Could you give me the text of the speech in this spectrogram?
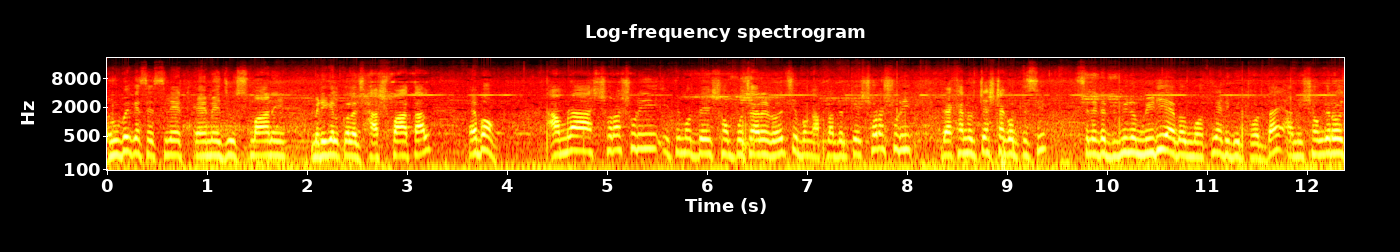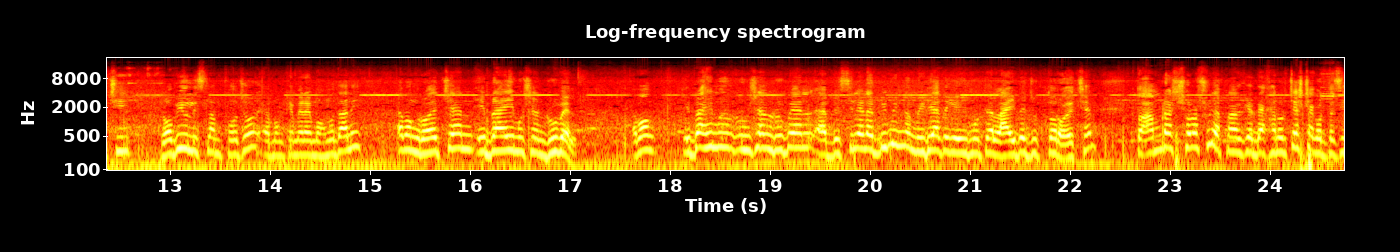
ডুবে গেছে Sylhet M A G Osmani medical college হাসপাতাল এবং আমরা সরাসরি ইতিমধ্যে সম্প্রচারে রয়েছে এবং আপনাদেরকে সরাসরি দেখানোর চেষ্টা করতেছি। সিলেটের বিভিন্ন মিডিয়া এবং মতিয়া টিভির পর্দায় আমি সঙ্গে রয়েছি রবিউল ইসলাম ফজর এবং ক্যামেরায় মোহাম্মদ আলী এবং রয়েছেন ইব্রাহিম হোসেন রুবেল। এবং ইব্রাহিম হোসেন রুবেল সিলেটের বিভিন্ন মিডিয়া থেকে এই মুহূর্তে লাইভে যুক্ত রয়েছেন। তো আমরা সরাসরি আপনাদেরকে দেখানোর চেষ্টা করতেছি,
